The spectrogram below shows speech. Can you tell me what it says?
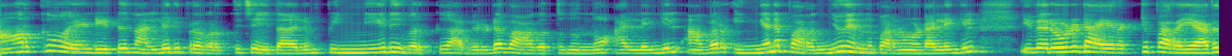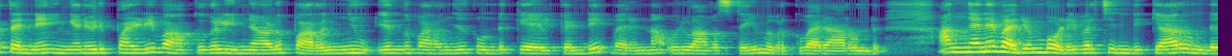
ആർക്ക് വേണ്ടിയിട്ട് നല്ലൊരു പ്രവൃത്തി ചെയ്താലും പിന്നീട് ഇവർക്ക് അവരുടെ ഭാഗത്തു നിന്നോ അല്ലെങ്കിൽ അവർ ഇങ്ങനെ പറഞ്ഞു എന്ന് പറഞ്ഞുകൊണ്ട് അല്ലെങ്കിൽ ഇവരോട് ഡയറക്റ്റ് പറയാതെ തന്നെ ഇങ്ങനെ ഒരു പഴി വാക്കുകൾ ഇന്നയാൾ പറഞ്ഞു എന്ന് പറഞ്ഞുകൊണ്ട് കേൾക്കേണ്ടി വരുന്ന ഒരു അവസ്ഥയും ഇവർക്ക് വരാറുണ്ട്. അങ്ങനെ വരുമ്പോൾ ഇവർ ചിന്തിക്കാറുണ്ട്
